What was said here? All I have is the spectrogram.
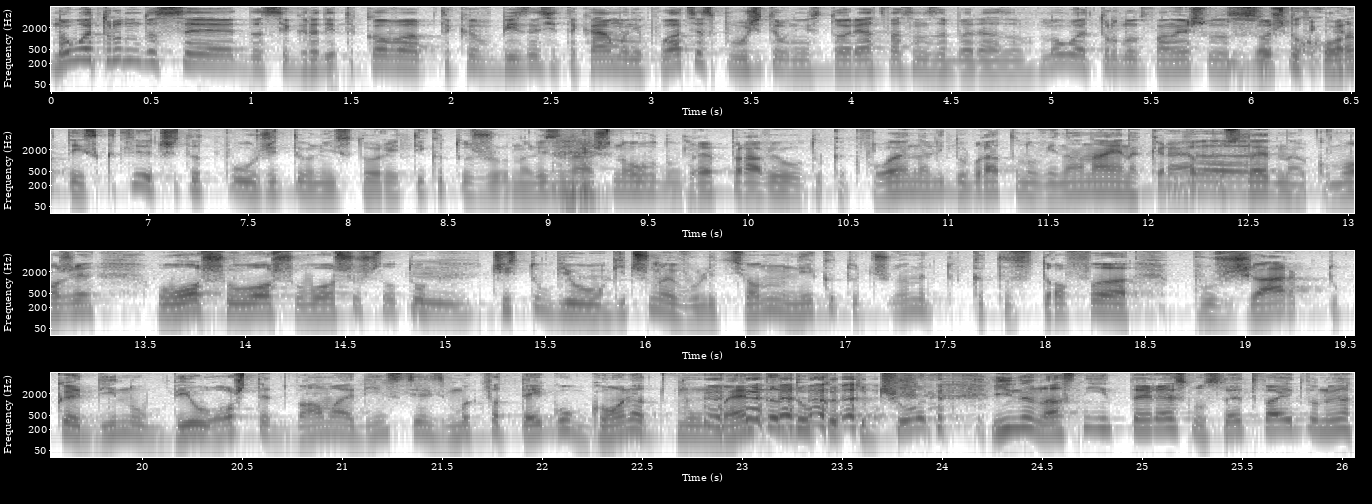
Много е трудно да се, да се гради такова, такъв бизнес и такава манипулация с положителни истории. Аз това съм забелязал. Много е трудно това нещо да се случва. Защото хората искат ли да четат положителни истории? Ти като журналист знаеш много добре правилото какво е, нали, добрата новина най-накрая, Да. последна, ако може, лошо, лошо, лошо, защото чисто биологично, еволюционно, ние като чуваме катастрофа, пожар, тук един убил, още двама, един се измъква, те го гонят в момента, докато чуват и на нас ни е интересно. След това идва новина.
